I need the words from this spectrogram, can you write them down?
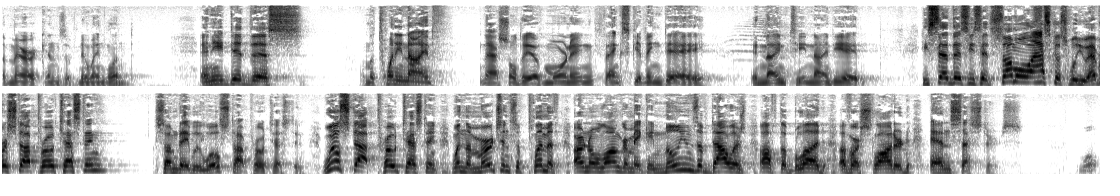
Americans of New England. And he did this on the 29th National Day of Mourning, Thanksgiving Day in 1998. He said this He said, Some will ask us, Will you ever stop protesting? Someday we will stop protesting. We'll stop protesting when the merchants of Plymouth are no longer making millions of dollars off the blood of our slaughtered ancestors. Well,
